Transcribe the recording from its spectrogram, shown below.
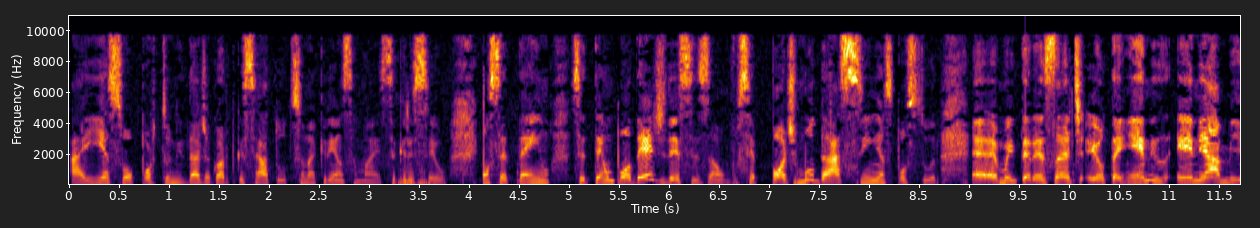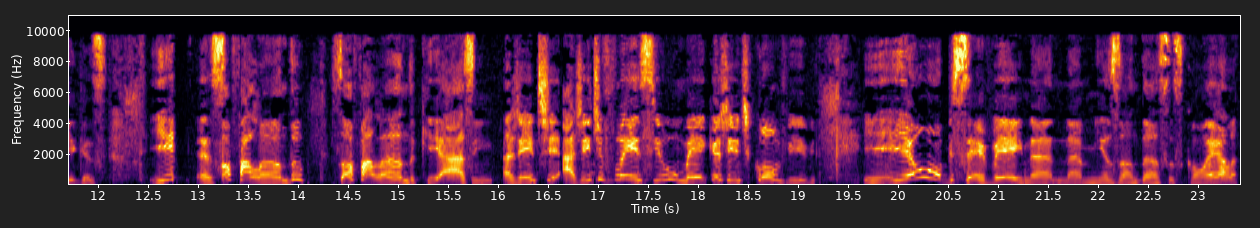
aí é sua oportunidade agora, porque você é adulto, você não é criança mais, você uhum. cresceu. Então você tem, você tem um poder de decisão, você pode mudar sim as posturas. É, é muito interessante, eu tenho N, N amigas. E é só falando, só falando que assim, a gente, a gente influencia o meio que a gente convive. E, e eu observei na, nas minhas andanças com ela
